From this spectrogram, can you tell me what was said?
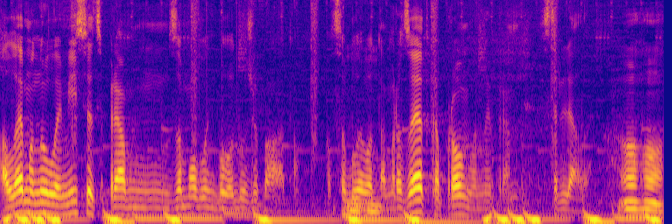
але минулий місяць прям замовлень було дуже багато. Особливо там розетка, пром, вони прям стріляли. Ага.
